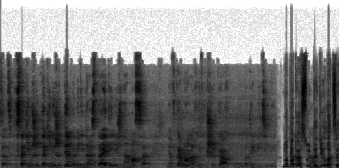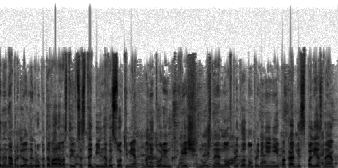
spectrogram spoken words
с таким же, такими же темпами не нарастает денежная масса в карманах и кошельках у потребителей. Но пока суть до дела, цены на определенные группы товаров остаются стабильно высокими. Мониторинг – вещь нужная, но в прикладном применении пока бесполезная.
